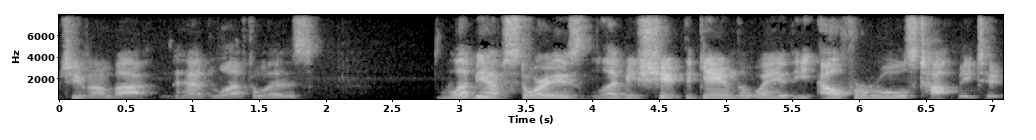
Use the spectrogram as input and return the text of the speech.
Shivam Bhatt had left was, "Let me have stories. Let me shape the game the way the alpha rules taught me to."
